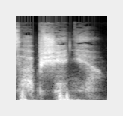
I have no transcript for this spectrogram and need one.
Сообщение,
